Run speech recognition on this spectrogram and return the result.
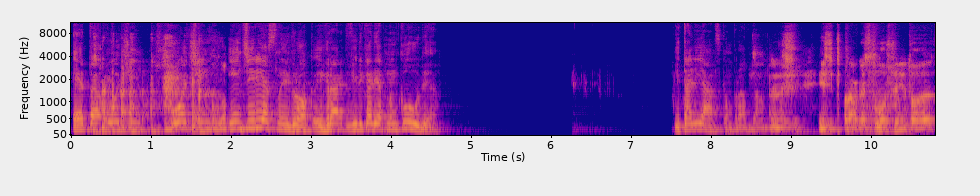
Это очень, очень интересный игрок. Играет в великолепном клубе. Итальянском, правда. Если сравнивать с лошадью, то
